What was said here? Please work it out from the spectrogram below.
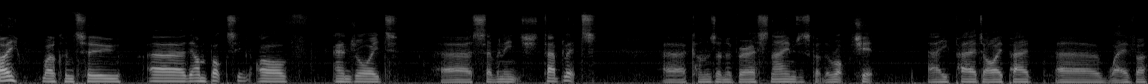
Hi, welcome to uh, the unboxing of Android uh, 7 inch tablets. Uh, comes under various names, it's got the Rockchip, iPad, iPad, uh, whatever.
